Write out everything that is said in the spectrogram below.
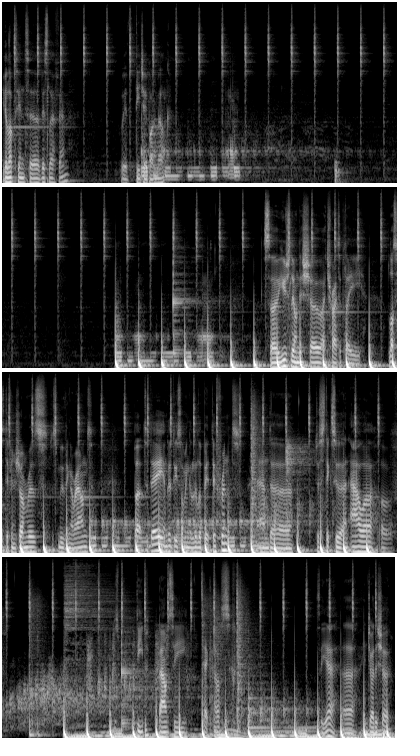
You're locked into VISLA FM with DJ Botermelk. So usually on this show, I try to play lots of different genres, just moving around. But today, I'm going to do something a little bit different and uh, just stick to an hour of bouncy tech house. So yeah, uh, enjoy the show.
